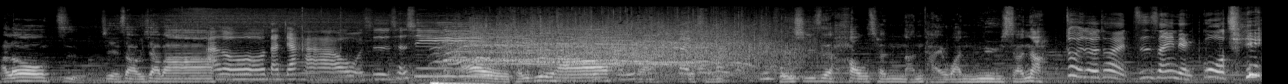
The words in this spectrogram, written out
，Hello，自我介绍一下吧。Hello，大家好，我是晨曦。好，晨曦你好。啊，你好。晨曦是号称南台湾女神啊，对对对，资深一点，过气。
